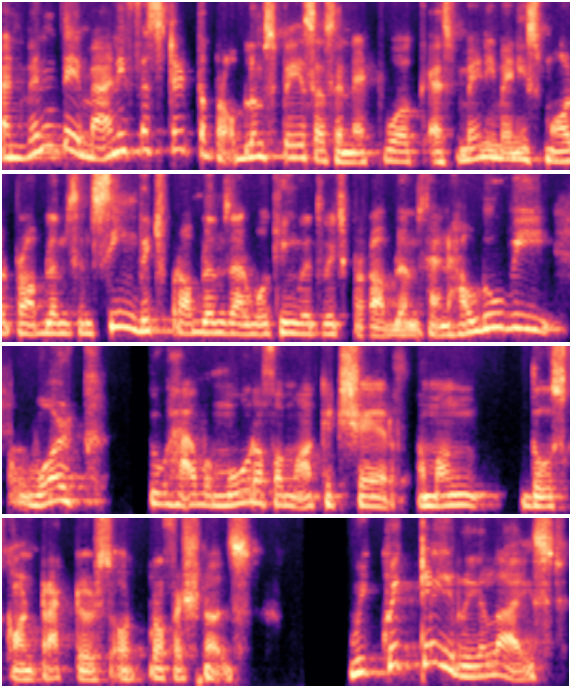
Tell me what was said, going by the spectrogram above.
And when they manifested the problem space as a network, as many, many small problems, and seeing which problems are working with which problems, and how do we work to have a more of a market share among those contractors or professionals, we quickly realized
